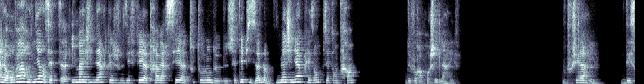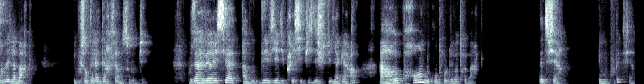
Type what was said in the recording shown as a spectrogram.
Alors, on va revenir dans cet euh, imaginaire que je vous ai fait euh, traverser euh, tout au long de, cet épisode. Imaginez à présent que vous êtes en train de vous rapprocher de la rive. Vous touchez la rive, vous descendez de la barque et vous sentez la terre ferme sous vos pieds. Vous avez réussi à, à vous dévier du précipice des chutes du Niagara, à reprendre le contrôle de votre barque. D'être fier. Et vous pouvez être fier.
